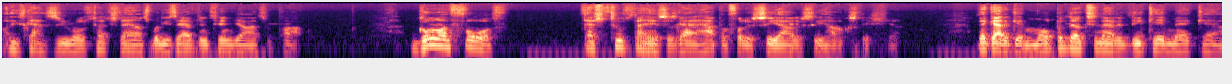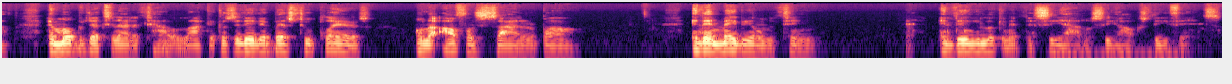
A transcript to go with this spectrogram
but he's got zero touchdowns, but he's averaging 10 yards a pop. Going forth, that's two things that's got to happen for the Seattle Seahawks this year. They got to get more production out of DK Metcalf and more production out of Tyler Lockett because they're the best two players on the offensive side of the ball. And then maybe on the team. And then you're looking at the Seattle Seahawks defense.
